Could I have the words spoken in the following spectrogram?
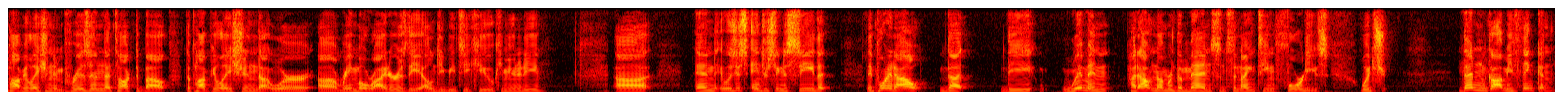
population in prison, that talked about the population that were uh, rainbow riders, the LGBTQ community. Uh, and it was just interesting to see that they pointed out that the women had outnumbered the men since the 1940s, which then got me thinking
